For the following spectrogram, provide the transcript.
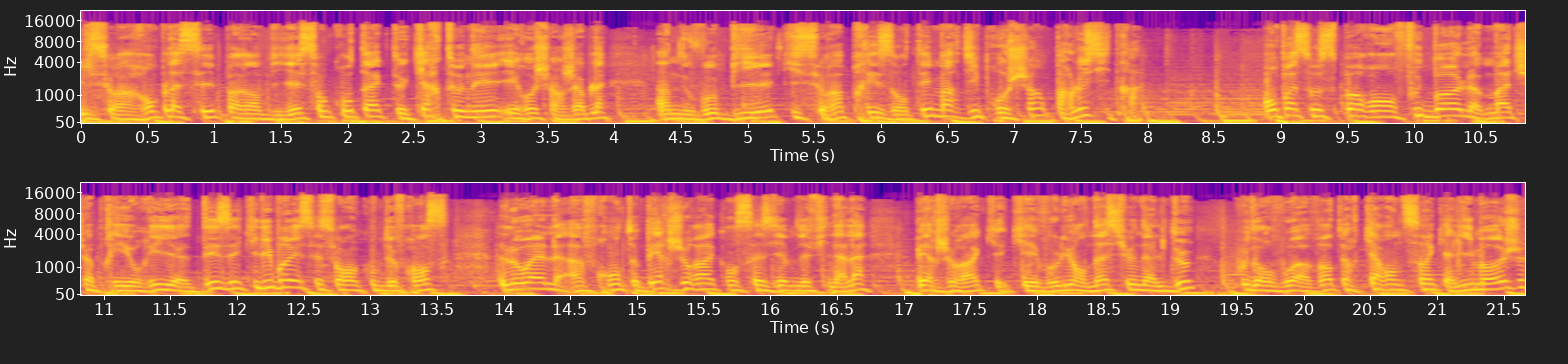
Il sera remplacé par un billet sans contact cartonné et rechargeable. Un nouveau billet qui sera présenté mardi prochain par le Citra. On passe au sport en football. Match a priori déséquilibré ce soir en Coupe de France. L'OL affronte Bergerac en 16e de finale. Bergerac qui évolue en National 2. Coup d'envoi à 20h45 à Limoges.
